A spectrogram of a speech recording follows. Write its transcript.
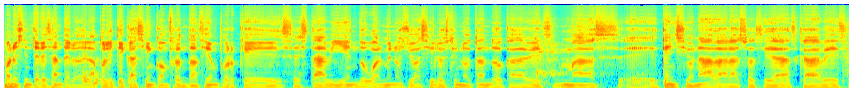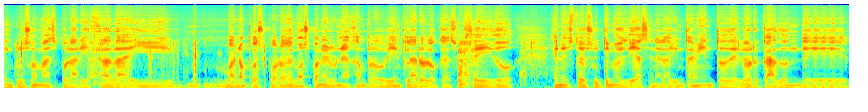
Bueno, es interesante lo de la política sin confrontación porque se está viendo, o al menos yo así lo estoy notando, cada vez más eh, tensionada la sociedad, cada vez incluso más polarizada y bueno, pues podemos poner un ejemplo bien claro, lo que ha sucedido en estos últimos días en el ayuntamiento de Lorca, donde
